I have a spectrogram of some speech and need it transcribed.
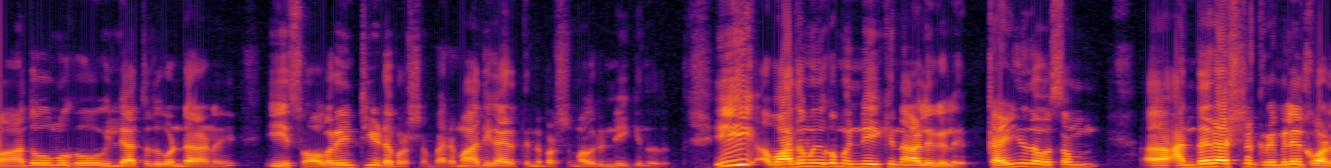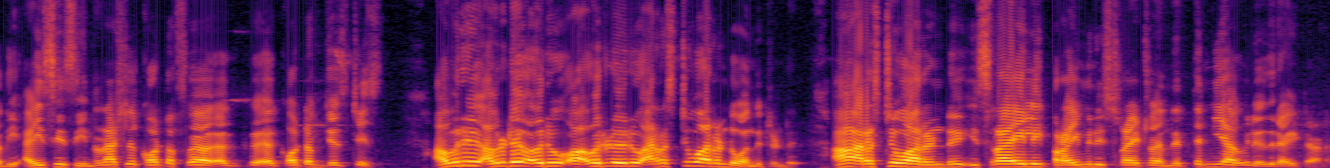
വാദവുമുഖവും ഇല്ലാത്തത് കൊണ്ടാണ് ഈ സോവറിന്റിയുടെ പ്രശ്നം പരമാധികാരത്തിന്റെ പ്രശ്നം അവർ ഉന്നയിക്കുന്നത് ഈ വാദമുഖം ഉന്നയിക്കുന്ന ആളുകൾ കഴിഞ്ഞ ദിവസം അന്താരാഷ്ട്ര ക്രിമിനൽ കോടതി I C C international court of court of justice അവർ അവരുടെ ഒരു അവരുടെ ഒരു അറസ്റ്റ് വാറണ്ട് വന്നിട്ടുണ്ട്. ആ അറസ്റ്റ് വാറണ്ട് ഇസ്രായേലി പ്രൈം മിനിസ്റ്റർ ആയിട്ടുള്ള നെത്തന്യാഹുവിനെതിരായിട്ടാണ്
